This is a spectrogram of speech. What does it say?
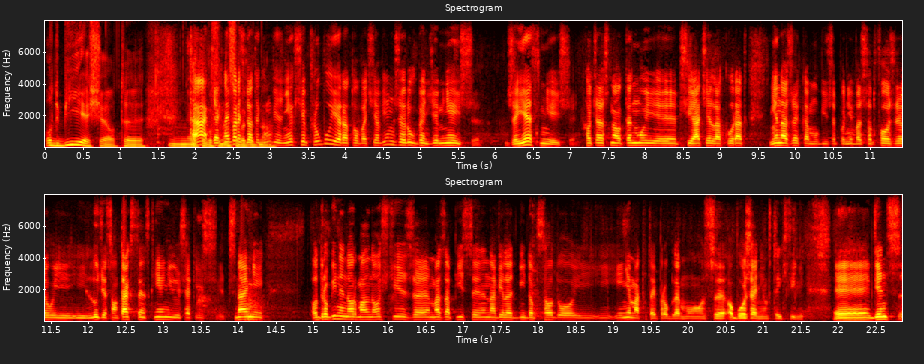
odbije się od tak, tego jak najbardziej, dlatego mówię, niech się próbuje ratować. Ja wiem, że ruch będzie mniejszy, że jest mniejszy. Chociaż no, ten mój e, przyjaciel akurat nie narzeka, mówi, że ponieważ otworzył i, i ludzie są tak stęsknieni już jakieś przynajmniej odrobiny normalności, że ma zapisy na wiele dni do przodu i, i, nie ma tutaj problemu z obłożeniem w tej chwili. E, więc e,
